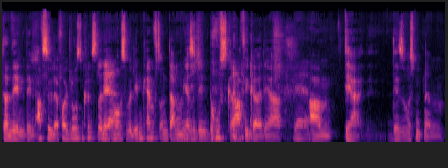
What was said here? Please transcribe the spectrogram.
dann den, den absolut erfolglosen Künstler, der ja. immer ums Überleben kämpft und dann mehr so den Berufsgrafiker, der, ja, ja. Ähm, der, der sowas mit einem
